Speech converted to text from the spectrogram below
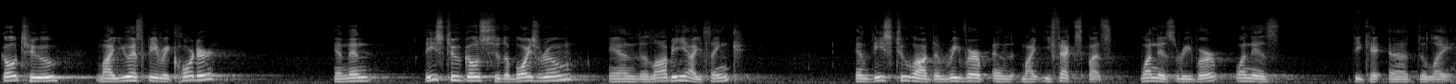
go to my USB recorder, and then these two goes to the boys' room and the lobby, I think. And these two are the reverb and my effects bus. One is reverb, one is DK, uh, delay.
